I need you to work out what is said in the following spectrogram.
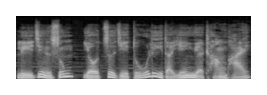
李劲松有自己独立的音乐厂牌，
